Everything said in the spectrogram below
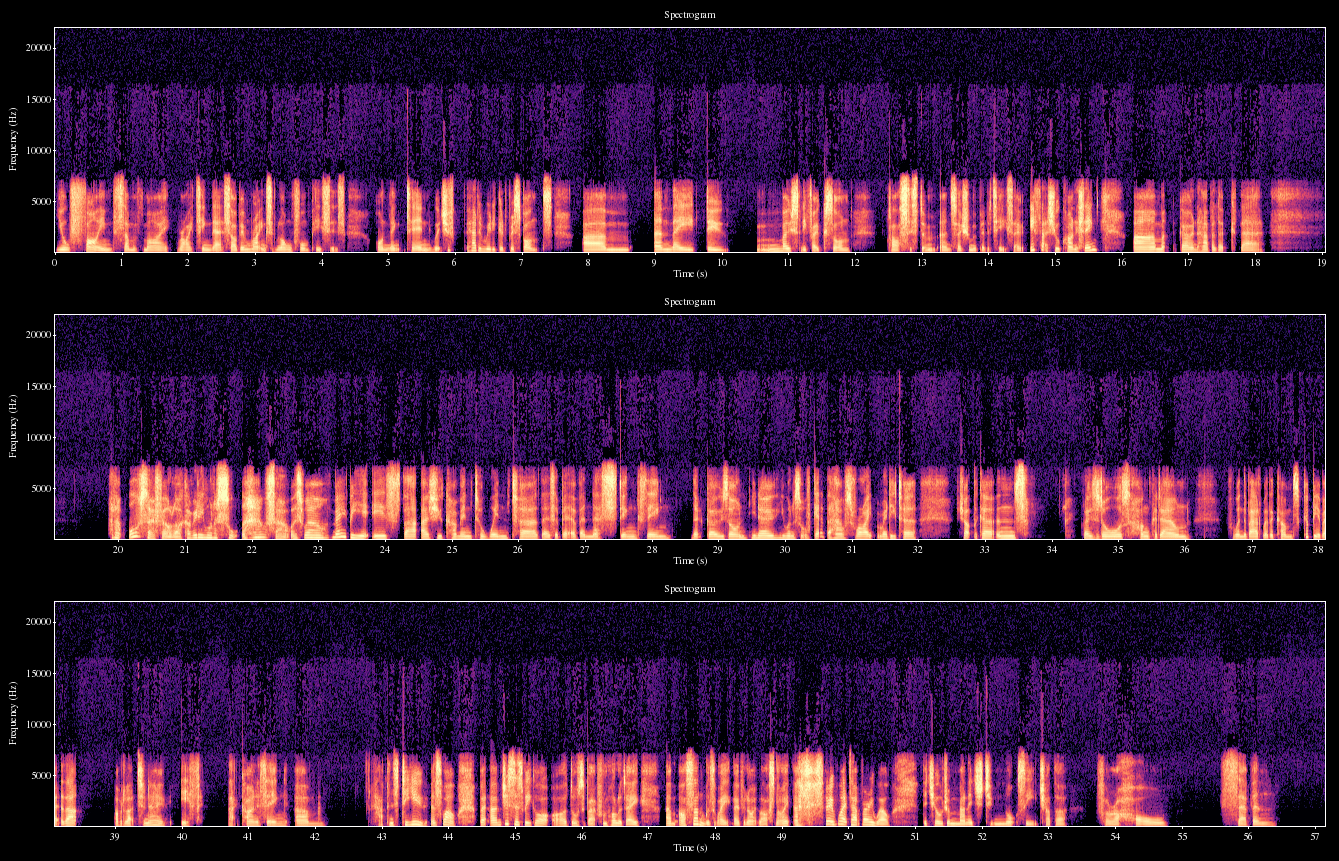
you'll find some of my writing there. So I've been writing some long form pieces on LinkedIn, which have had a really good response. Um, and they do mostly focus on class system and social mobility. So if that's your kind of thing, um, go and have a look there. And I also feel like I really want to sort the house out as well. Maybe it is that as you come into winter, there's a bit of a nesting thing that goes on. You know, you want to sort of get the house right, ready to shut the curtains, close the doors, hunker down, when the bad weather comes. Could be a bit of that. I would like to know if that kind of thing um, happens to you as well. But um, just as we got our daughter back from holiday, um, our son was away overnight last night, and so it worked out very well. The children managed to not see each other for a whole seven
